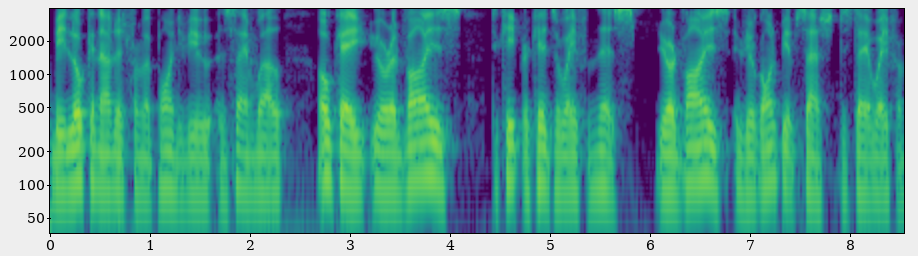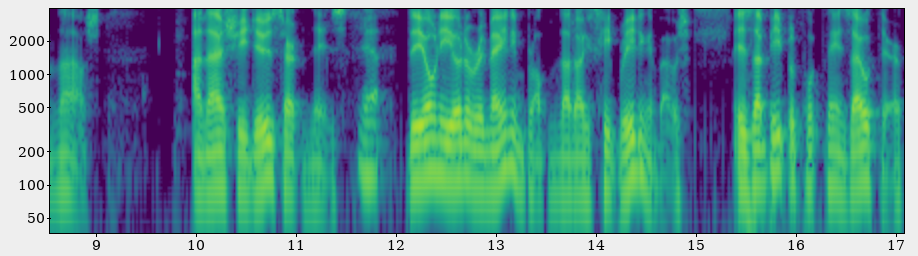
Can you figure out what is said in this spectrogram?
be looking at it from a point of view and saying, well, okay, you're advised to keep your kids away from this. You're advised, if you're going to be obsessed to stay away from that. And actually do certain things. Yeah. The only other remaining problem that I keep reading about is that people put things out there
